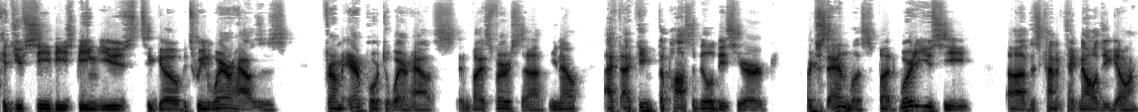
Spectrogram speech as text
could you see these being used to go between warehouses from airport to warehouse and vice versa? You know, I, I think the possibilities here are, are, just endless. But where do you see uh, this kind of technology going?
